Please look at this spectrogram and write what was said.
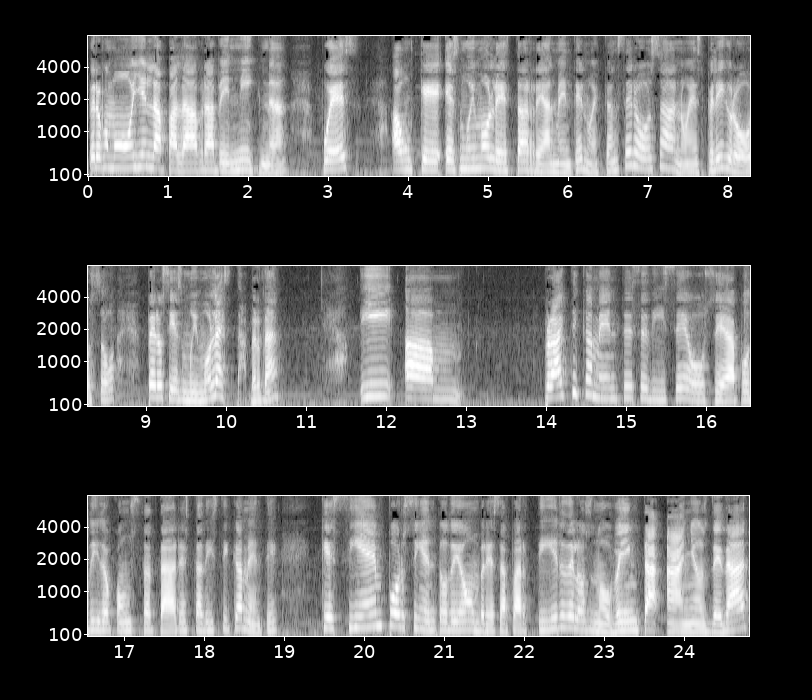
Pero como oyen la palabra benigna, pues aunque es muy molesta, realmente no es cancerosa, no es peligroso, pero sí es muy molesta, ¿verdad? Y prácticamente se dice o se ha podido constatar estadísticamente que 100% de hombres a partir de los 90 años de edad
